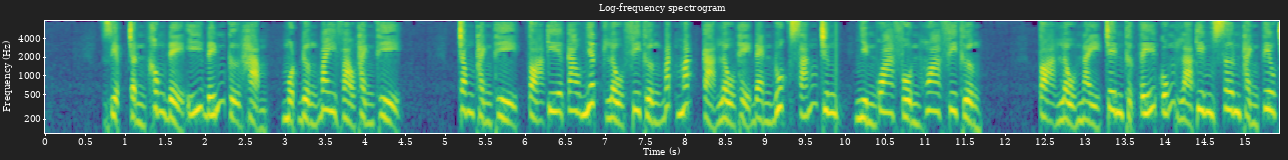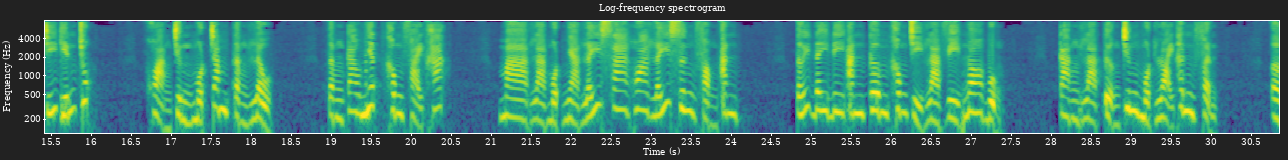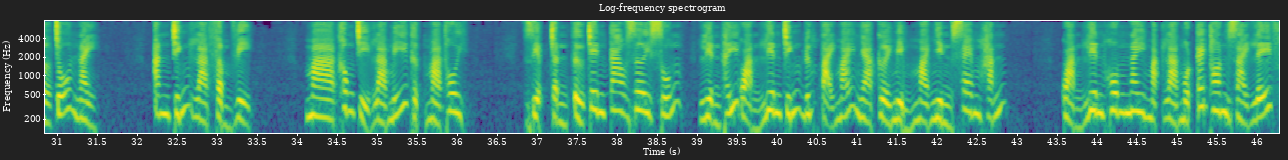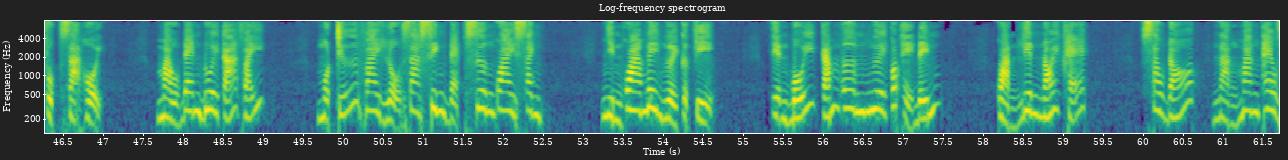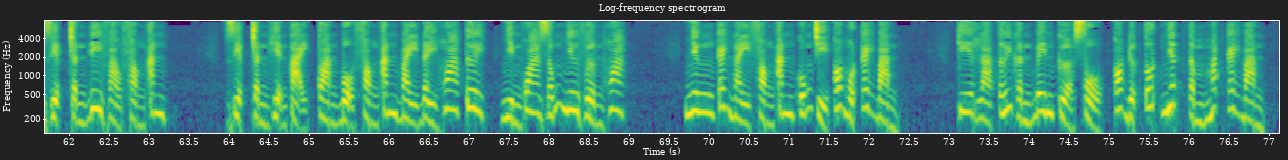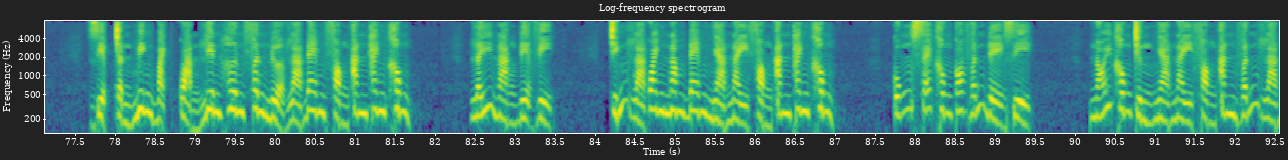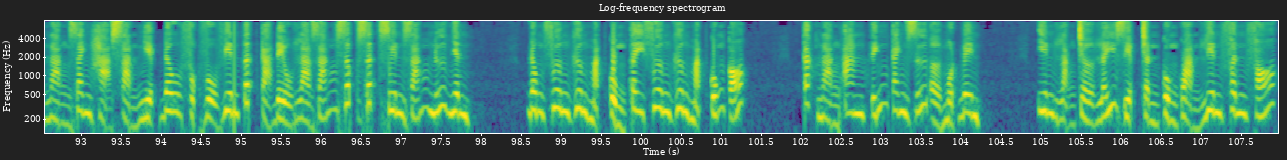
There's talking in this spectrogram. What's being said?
Diệp Trần không để ý đến cử hạm, một đường bay vào thành thị. Trong thành thị, tòa kia cao nhất lầu phi thường bắt mắt cả lầu thể đèn đuốc sáng trưng, nhìn qua phồn hoa phi thường. Tòa lầu này trên thực tế cũng là Kim Sơn thành tiêu chí kiến trúc. Khoảng chừng 100 tầng lầu. Tầng cao nhất không phải khác. Mà là một nhà lấy xa hoa lấy xưng phòng ăn. Tới đây đi ăn cơm không chỉ là vì no bụng. Càng là tượng trưng một loại thân phận. Ở chỗ này. Ăn chính là phẩm vị. Mà không chỉ là mỹ thực mà thôi. Diệp Trần từ trên cao rơi xuống. Liền thấy quản liên chính đứng tại mái nhà cười mỉm mà nhìn xem hắn. Quản liên hôm nay mặc là một cái thon dài lễ phục dạ hội. Màu đen đuôi cá váy. Một chữ vai lộ ra xinh đẹp xương quai xanh. Nhìn qua mê người cực kỳ. Tiền bối cảm ơn ngươi có thể đến. Quản liên nói khẽ. Sau đó, nàng mang theo Diệp Trần đi vào phòng ăn. Diệp Trần hiện tại toàn bộ phòng ăn bày đầy hoa tươi, nhìn qua giống như vườn hoa. Nhưng cái này phòng ăn cũng chỉ có một cái bàn. Kia là tới gần bên cửa sổ, có được tốt nhất tầm mắt cái bàn. Diệp Trần minh bạch quản liên hơn phân nửa là đem phòng ăn thanh không. Lấy nàng địa vị. Chính là quanh năm đem nhà này phòng ăn thanh không. Cũng sẽ không có vấn đề gì. Nói không chừng nhà này phòng ăn vẫn là nàng danh hạ sản nghiệp đâu phục vụ viên tất cả đều là dáng dấp rất duyên dáng nữ nhân. Đông phương gương mặt cùng Tây phương gương mặt cũng có. Các nàng an tính canh giữ ở một bên. Yên lặng chờ lấy Diệp Trần cùng quản liên phân phó.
